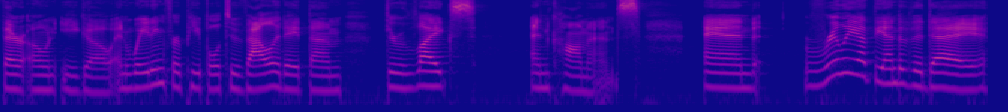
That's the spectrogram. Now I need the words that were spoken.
their own ego and waiting for people to validate them through likes and comments. And really, at the end of the day,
